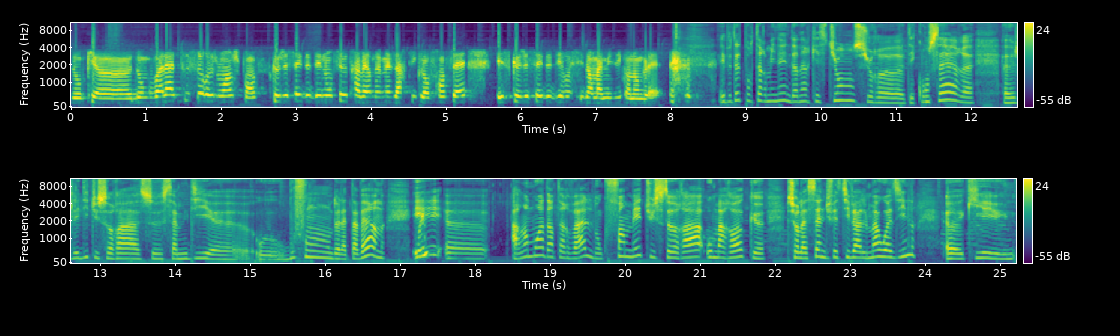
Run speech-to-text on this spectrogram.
Donc euh, donc voilà, tout se rejoint je pense. Ce que j'essaye de dénoncer au travers de mes articles en français et ce que j'essaye de dire aussi dans ma musique en anglais. Et peut-être pour terminer, une dernière question sur euh, tes concerts. Euh, je l'ai dit, tu seras ce samedi euh, au Bouffon de la Taverne. Et à un mois d'intervalle, donc fin mai, tu seras au Maroc euh, sur la scène du festival Mawazine, euh, qui est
